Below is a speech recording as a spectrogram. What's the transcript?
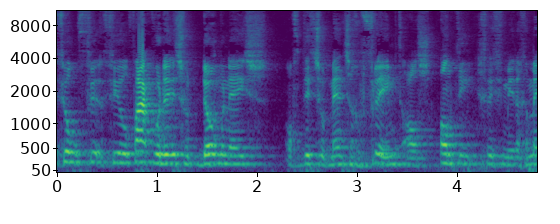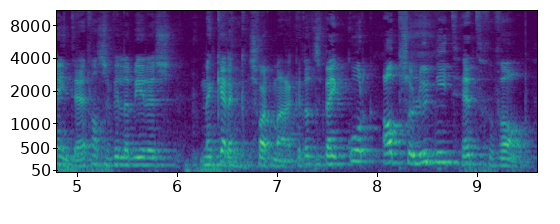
veel, veel, veel, vaak worden dit soort dominees of dit soort mensen geframed als anti-gereformeerde gemeente. Hè, van ze willen weer eens mijn kerk zwart maken. Dat is bij Cor absoluut niet het geval.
